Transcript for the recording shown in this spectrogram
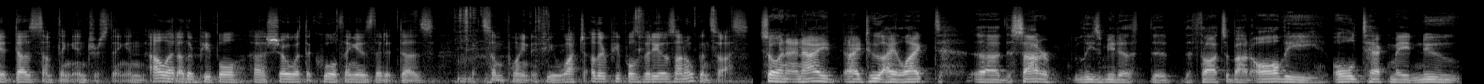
it does something interesting. And I'll let other people uh, show what the cool thing is that it does at some point if you watch other people's videos on Open Sauce. So, and, and I, I too, I liked uh, the solder leads me to the, the thoughts about all the old tech made new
